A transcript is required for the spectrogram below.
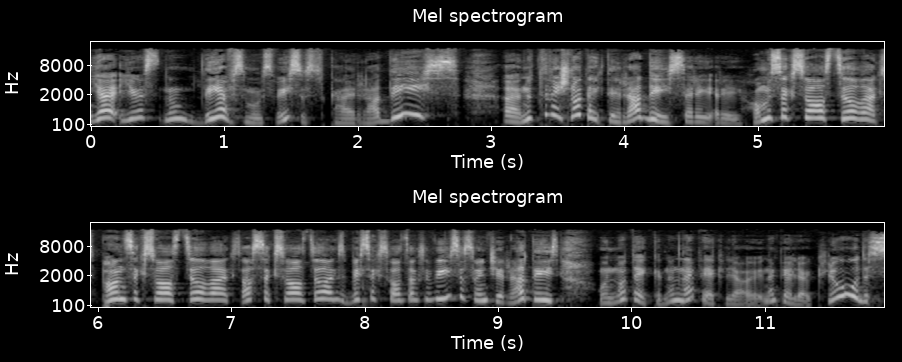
ja jūs, nu, Dievs mūs visus ir radījis, nu, tad viņš noteikti ir radījis arī, arī homoseksuāls cilvēks, panseksuāls cilvēks, aseksuāls cilvēks, biseksuāls cilvēks. Visus viņš ir radījis un noteikti nu, nepieļauj, nepieļauj kļūdas.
